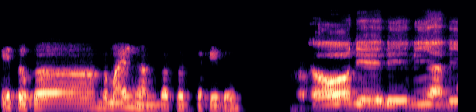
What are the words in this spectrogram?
Itu ke rumah Ilham, ke Gojek itu. Oh di di ininya di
